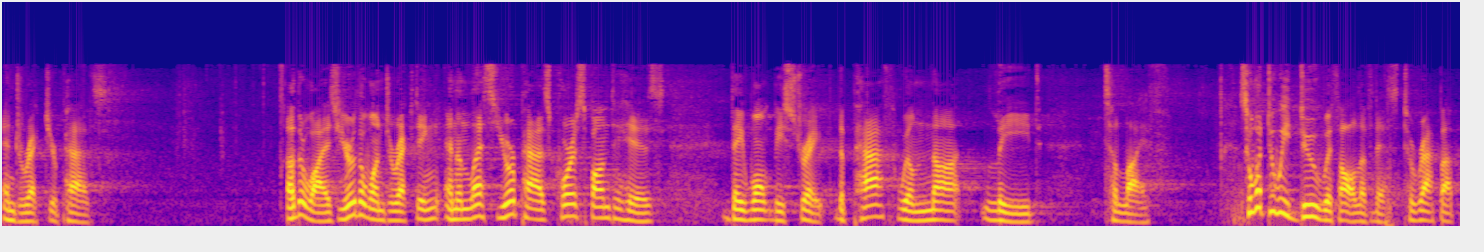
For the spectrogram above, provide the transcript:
and direct your paths. Otherwise, you're the one directing, and unless your paths correspond to His, they won't be straight. The path will not lead to life. So, what do we do with all of this to wrap up?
